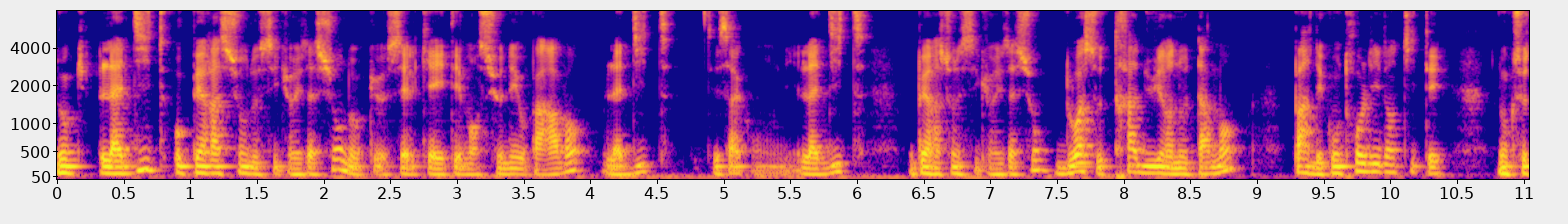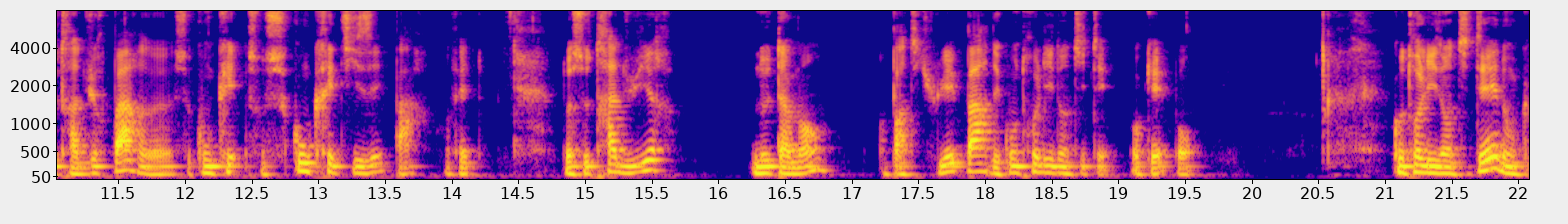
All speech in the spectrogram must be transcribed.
Donc la dite opération de sécurisation, donc euh, celle qui a été mentionnée auparavant, la dite, c'est ça qu'on dit, la dite opération de sécurisation doit se traduire notamment par des contrôles d'identité. Donc se traduire par, euh, se, se concrétiser par, en fait, doit se traduire notamment, en particulier, par des contrôles d'identité. Ok, bon, Contrôle d'identité, donc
